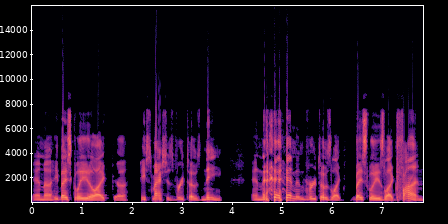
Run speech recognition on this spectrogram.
and uh, he basically like uh, he smashes Vruto's knee, and then and then Vruto's like basically is like fine,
